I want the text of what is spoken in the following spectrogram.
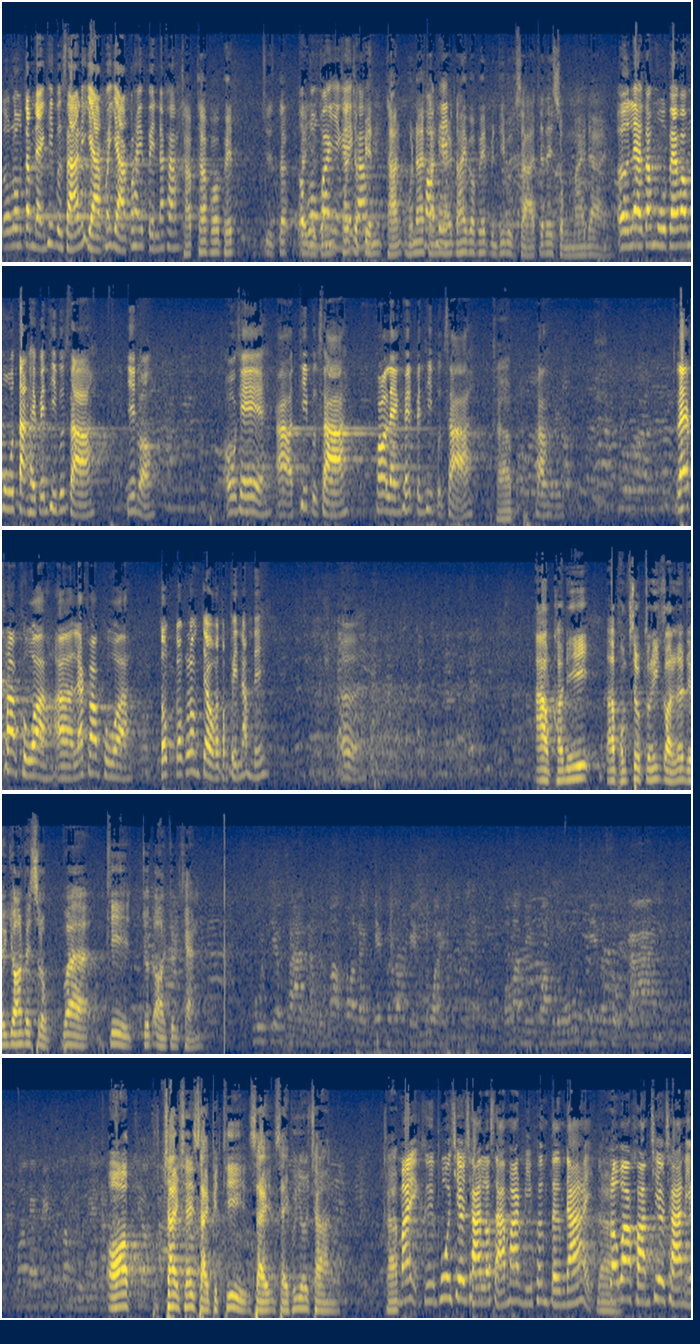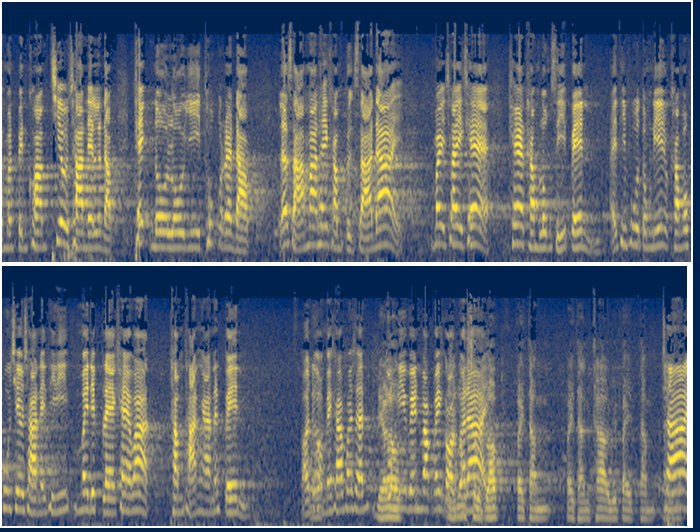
ตกลงตำแหน่งที่ปรึกษานี่อยากไม่อยากก็ให้เป็นนะคะครับถ้าพ่อเพชรจะตกลงว่ายังไงถ้าจะครับเป็นฐานหัวหน้าพ่อฐานเพชรงานต้องให้ประเภทเป็นที่ปรึกษาจะได้ส่งไม้ได้เออแล้วตามูแปลว่ามูตั้งให้เป็นที่ปรึกษาเย็นหรอโอเคอ่าที่ปรึกษาพ่อแรงเพชรเป็นที่ปรึกษาครับค่ะ และครอบครัวอ่าและครอบครัว ตกตกลงเจ้าก็ต้องเป็นน้ำเด้เอออ้าวคราวนี้เอ่อผมสรุปตรงนี้ก่อนแล้วเดี๋ยวย้อนไปสรุปว่าที่จุดอ่อนจุดแข็งผู้เชี่ยวชาญนะผมว่าพ่อแรงเพชรก็ต้องเป็นด้วย เพราะว่ามีความรู้มีประสบการณ์พ่อแรงเพชรก็ต้องอยู่ในฐานะอ๋อผู้เชี่ยวชาญใช่ใช่ใส่ผิดที่ใส่ใส่ผู้เชี่ยวชาญ ครับไม่คือผู้เชี่ยวชาญเราสามารถมีเพิ่มเติมได้ได้ เพราะว่าความเชี่ยวชาญเนี่ยมันเป็นความเชี่ยวชาญในระดับ เทคโนโลยีทุกระดับ และสามารถให้คำปรึกษาได้ ไม่ใช่แค่แค่ทำลงสีเป็นไอ้ที่พูดตรงนี้คำว่าผู้เชี่ยวชาญในที่นี้ไม่ได้แปลแค่ว่าทำฐานงานนั้นเป็นพอนึกออกไหมคะเพราะฉะนั้นเดี๋ยวตรเรางนี้เว้นวรรคไว้ก่อนเราก็ต้งสได้รุปเราไปทำไปทานข้าวหรือไปทำใช่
